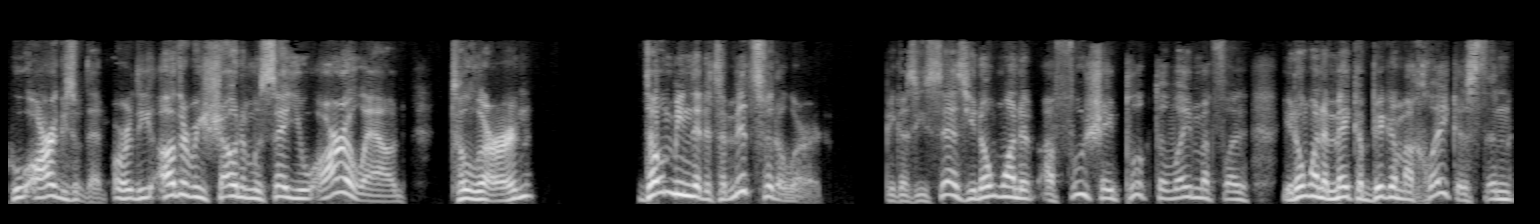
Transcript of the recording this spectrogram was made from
who argues with that, or the other Rishonim who say you are allowed to learn, don't mean that it's a mitzvah to learn because he says you don't want to a fushe pluk you don't want to make a bigger machlekes than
